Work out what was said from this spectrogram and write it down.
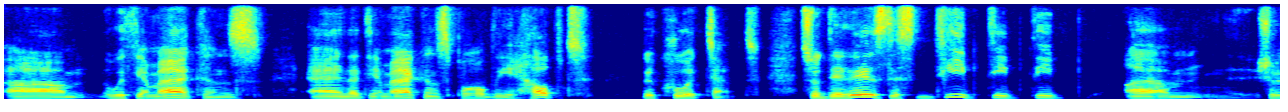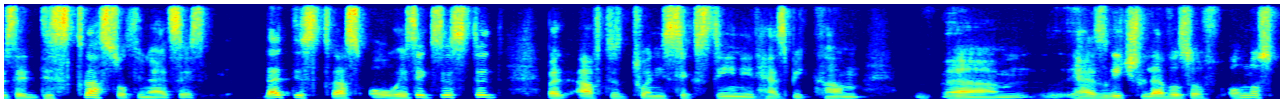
um, with the Americans, and that the Americans probably helped the coup attempt. So there is this deep, deep, deep, um, should we say, distrust of the United States. That distrust always existed, but after 2016, it has become, um, has reached levels of almost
